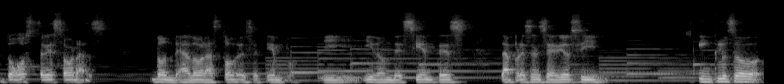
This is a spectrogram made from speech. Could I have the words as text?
dos, tres horas donde adoras todo ese tiempo y, donde sientes la presencia de Dios y incluso,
